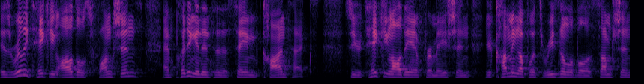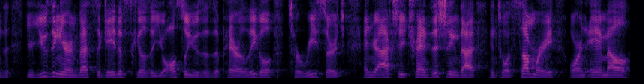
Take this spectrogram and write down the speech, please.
is really taking all those functions and putting it into the same context. So you're taking all the information you're coming up with reasonable assumptions you're using your investigative skills that you also use as a paralegal to research and you're actually transitioning that into a summary or an aml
